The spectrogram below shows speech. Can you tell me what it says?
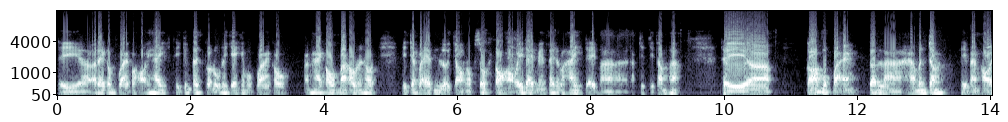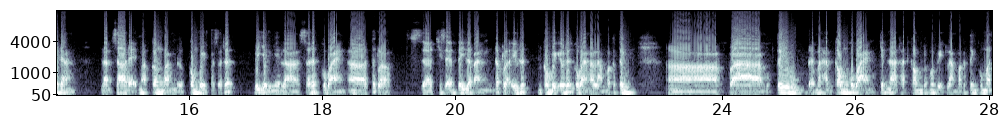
Thì uh, ở đây có một vài câu hỏi hay thì chúng ta còn đủ thời gian cho một vài câu khoảng hai câu ba câu nữa thôi. Thì chắc là em lựa chọn một số cái câu hỏi đây mà em thấy rất là hay để mà đặt cho chị Tâm ha. Thì uh, có một bạn tên là Hà Minh Trâm. Thì bạn hỏi rằng làm sao để mà cân bằng được công việc và sở thích? Ví dụ như là sở thích của bạn uh, tức là uh, chia sẻ một tí là bạn rất là yêu thích công việc yêu thích của bạn là làm marketing. Uh, và mục tiêu để mà thành công của bạn chính là thành công trong cái việc làm marketing của mình.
